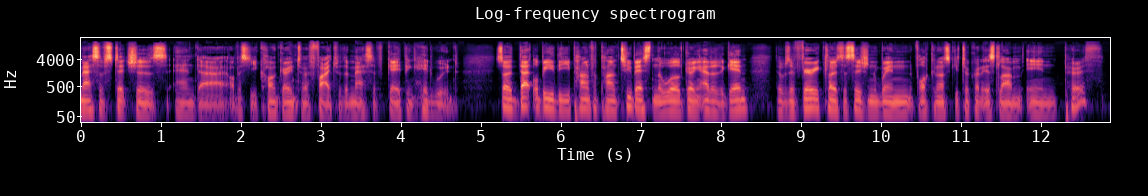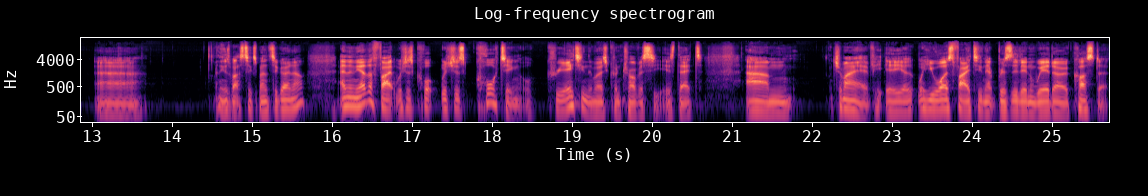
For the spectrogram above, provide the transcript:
massive stitches, and uh, obviously you can't go into a fight with a massive gaping head wound. So that will be the pound for pound two best in the world going at it again. There was a very close decision when Volkanovski took on Islam in Perth. Uh, I think it was about six months ago now. And then the other fight, which is cau- which is courting or creating the most controversy, is that um, Chimaev, he, he was fighting that Brazilian weirdo Costa.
